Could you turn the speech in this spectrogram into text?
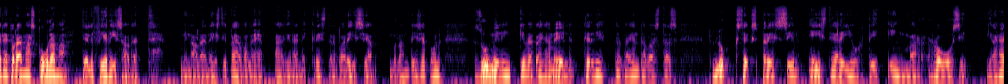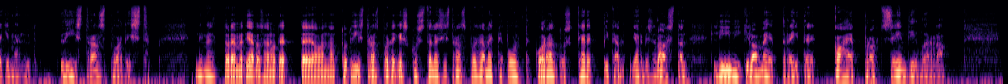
tere tulemast kuulama Delfi erisaadet. mina olen Eesti Päevalehe ajakirjanik Krister Paris ja mul on teisel pool Zoomi linki väga hea meel tervitada enda vastas Lux Expressi Eesti ärijuhti Ingmar Roosi ja räägime nüüd ühistranspordist. nimelt oleme teada saanud, et on antud ühistranspordikeskustele siis Transpordiameti poolt korraldus kärpida järgmisel aastal liinikilomeetreid kahe protsendi võrra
